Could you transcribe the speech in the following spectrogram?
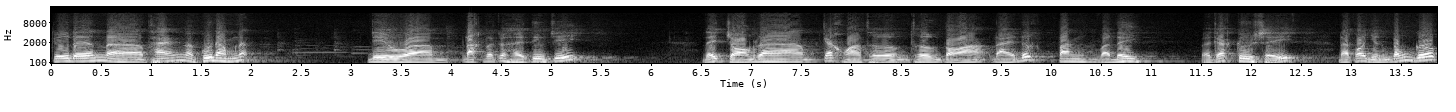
cứ đến uh, tháng uh, cuối năm đó đều uh, đặt ra cái hệ tiêu chí để chọn ra các hòa thượng thượng tọa đại đức tăng và ni. Và các cư sĩ đã có những đóng góp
